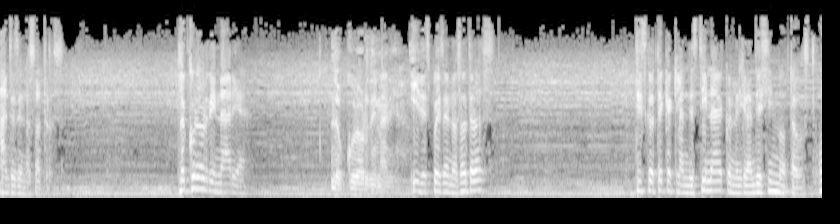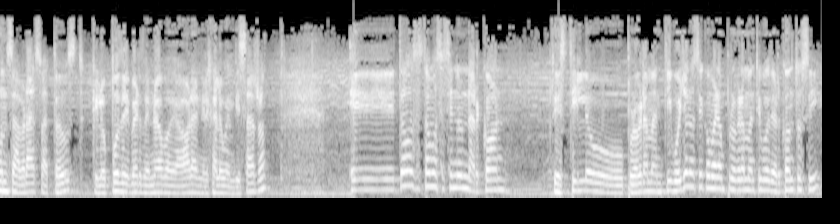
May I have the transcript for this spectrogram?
Antes de nosotros. Locura Ordinaria. Locura ordinaria. Y después de nosotros, discoteca clandestina con el grandísimo Toast. Un abrazo a Toast, que lo pude ver de nuevo de ahora en el Halloween Bizarro. Eh, todos estamos haciendo un arcón de estilo programa antiguo. Yo no sé cómo era un programa antiguo de arcón, ¿tú sí?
